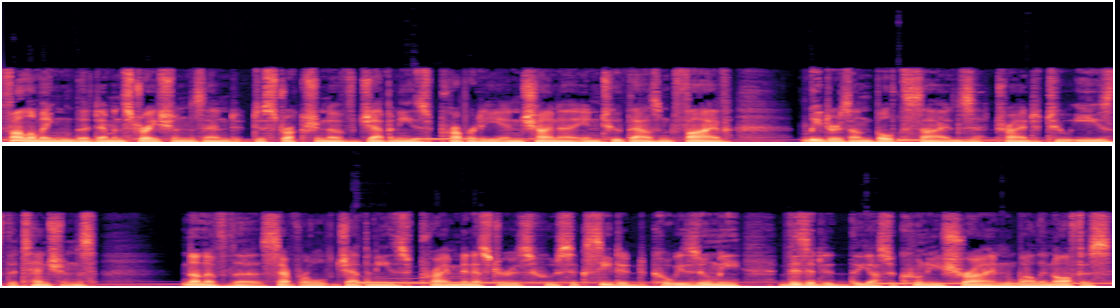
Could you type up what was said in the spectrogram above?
Following the demonstrations and destruction of Japanese property in China in 2005, leaders on both sides tried to ease the tensions. None of the several Japanese prime ministers who succeeded Koizumi visited the Yasukuni shrine while in office,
